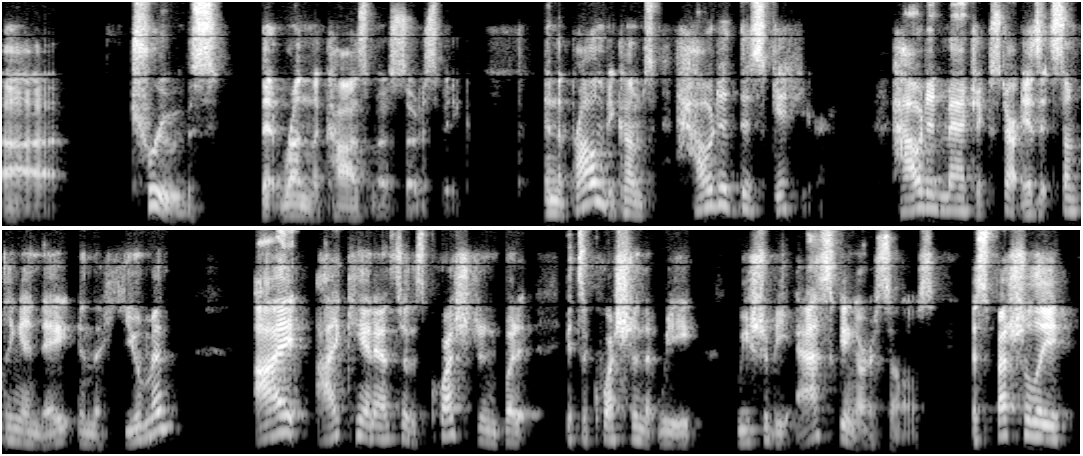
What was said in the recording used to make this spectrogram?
uh, truths that run the cosmos, so to speak. And the problem becomes how did this get here? How did magic start? Is it something innate in the human? I, I can't answer this question, but it, it's a question that we, we should be asking ourselves, especially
